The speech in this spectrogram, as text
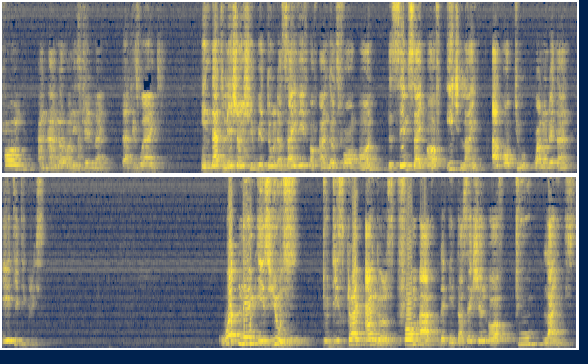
form an angle on a straight line. That is why in that relationship we are told that sizes of angles form on the same side of each line add up to 180 degrees. What name is used to describe angles formed at the intersection of two lines?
